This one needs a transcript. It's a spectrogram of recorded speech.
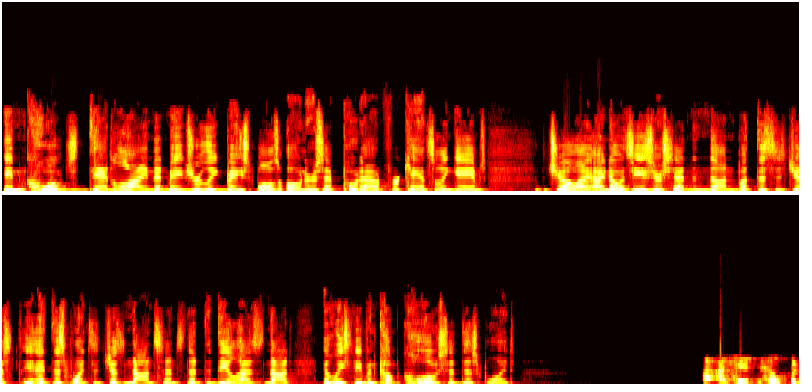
In quotes, deadline that Major League Baseball's owners have put out for canceling games. Joe, I, I know it's easier said than done, but this is just, at this point, it's just nonsense that the deal has not at least even come close at this point. I, can't help but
